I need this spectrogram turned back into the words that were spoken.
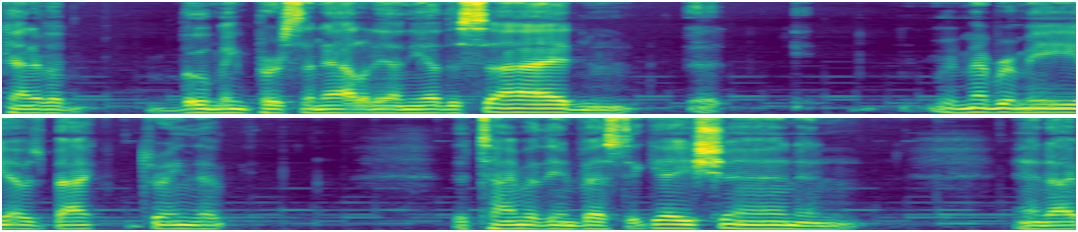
kind of a booming personality on the other side, and. Uh, remember me. I was back during the the time of the investigation, and and I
